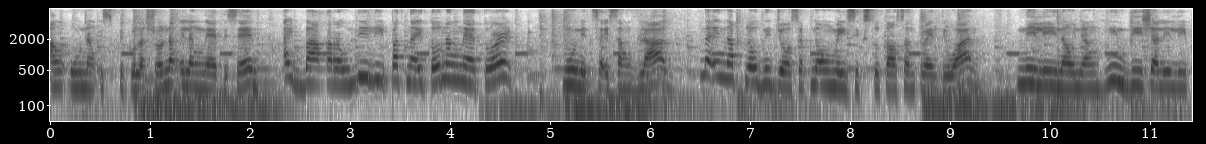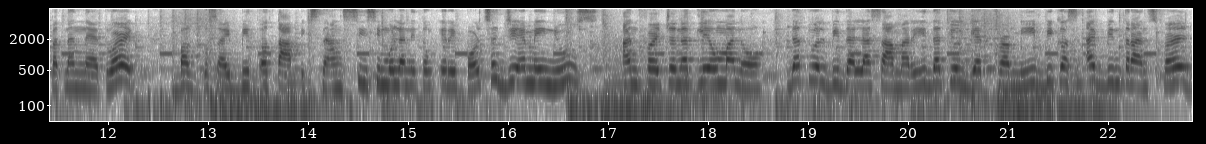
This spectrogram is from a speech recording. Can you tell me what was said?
Ang unang espekulasyon ng ilang netizen ay baka raw lilipat na ito ng network. Ngunit sa isang vlog na in-upload ni Joseph noong May 6, 2021, nilinaw niyang hindi siya lilipat ng network bagkus ay bit o topics na ang sisimulan nitong i-report sa GMA News. Unfortunately umano, that will be the last summary that you'll get from me because I've been transferred.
